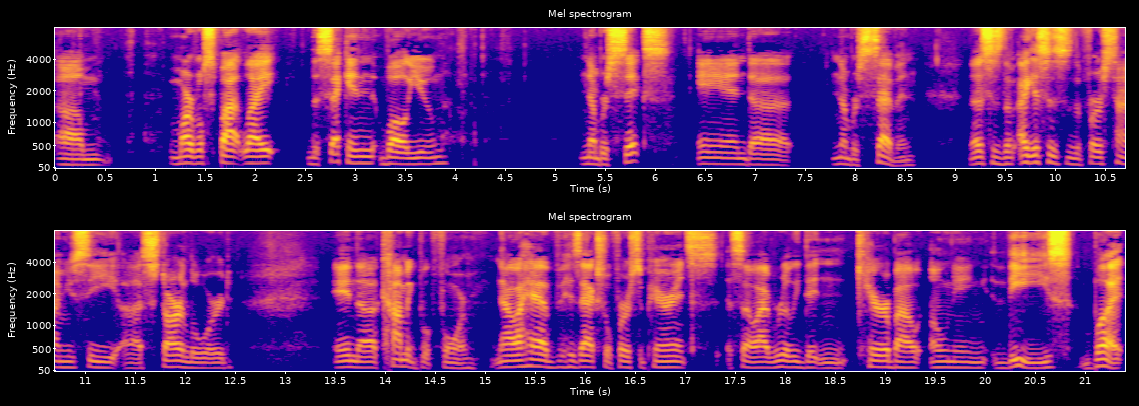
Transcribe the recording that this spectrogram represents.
Um, Marvel Spotlight, the second volume, number six and uh, number seven. Now, this is the I guess this is the first time you see uh, Star Lord in uh, comic book form. Now I have his actual first appearance, so I really didn't care about owning these, but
